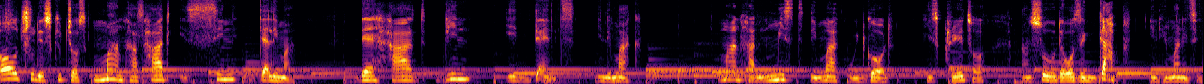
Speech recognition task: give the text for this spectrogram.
all through the scriptures, man has had a sin dilemma. There had been a dent in the mark. Man had missed the mark with God, his creator, and so there was a gap in humanity.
